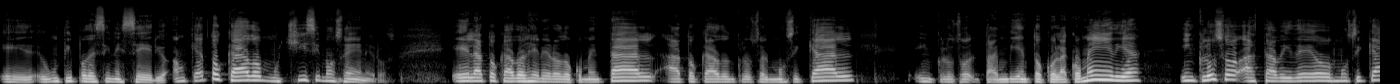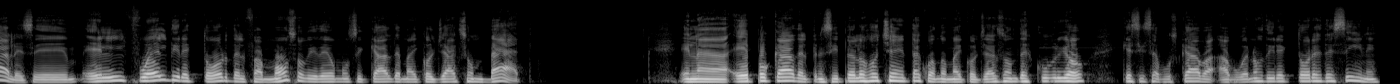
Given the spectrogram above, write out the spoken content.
eh, un tipo de cine serio, aunque ha tocado muchísimos géneros. Él ha tocado el género documental, ha tocado incluso el musical, incluso también tocó la comedia, incluso hasta videos musicales. Eh, él fue el director del famoso video musical de Michael Jackson, Bad. En la época del principio de los 80, cuando Michael Jackson descubrió que si se buscaba a buenos directores de cine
